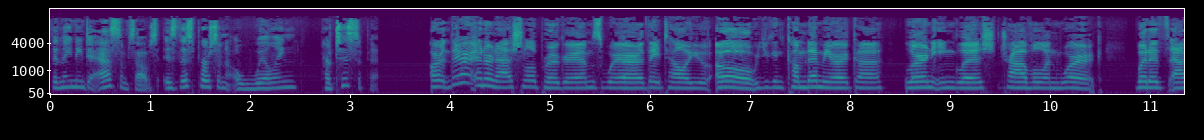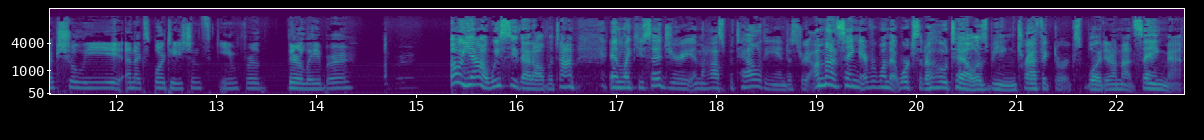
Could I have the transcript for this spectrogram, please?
then they need to ask themselves, is this person a willing participant? Aren't there international programs where they tell you, "Oh, you can come to America, learn English, travel and work," but it's actually an exploitation scheme for their labor? Oh yeah, we see that all the time. And like you said, Jerry, in the hospitality industry, I'm not saying everyone that works at a hotel is being trafficked or exploited. I'm not saying that.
